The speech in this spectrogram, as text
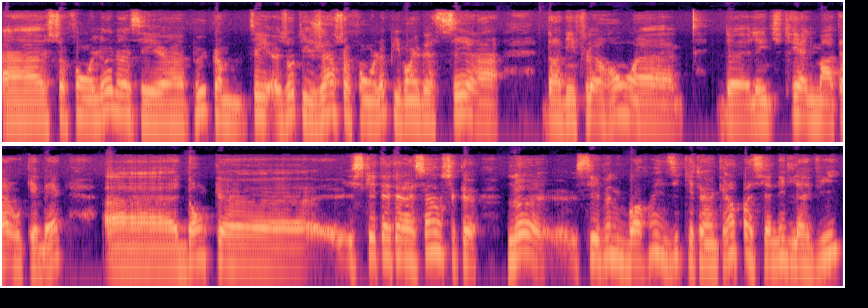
Euh, ce fonds-là, -là, c'est un peu comme, tu sais, eux autres, ils gèrent ce fonds-là, puis ils vont investir euh, dans des fleurons euh, de l'industrie alimentaire au Québec. donc, ce qui est intéressant, c'est que là, Stephen Brockman, il dit qu'il est un grand passionné de la vie.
